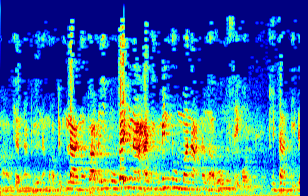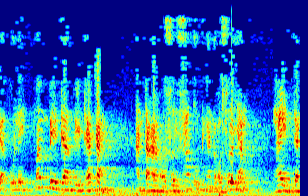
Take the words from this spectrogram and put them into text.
ma utiya nabiyuna rabbim la nufarriqu baina ahadin minhum wa nahnu lahu muslimun kita tidak boleh membeda-bedakan antara rasul satu dengan rasul yang lain dan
